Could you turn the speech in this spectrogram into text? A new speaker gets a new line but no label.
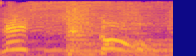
Let's go!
